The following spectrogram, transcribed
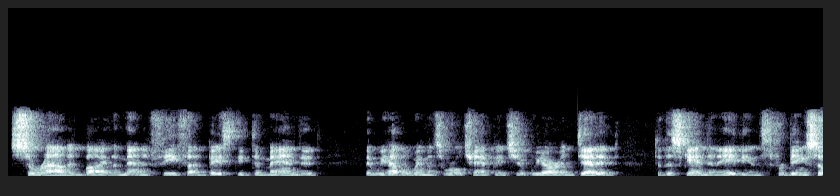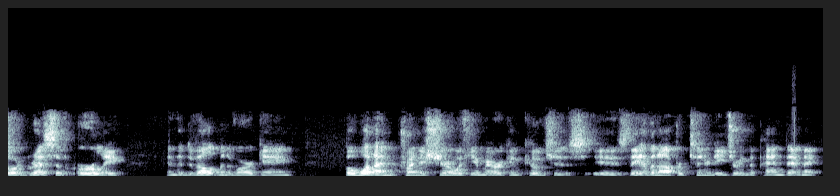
surrounded by the men in FIFA and basically demanded that we have a women's world championship. We are indebted to the Scandinavians for being so aggressive early in the development of our game. But what I'm trying to share with the American coaches is they have an opportunity during the pandemic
